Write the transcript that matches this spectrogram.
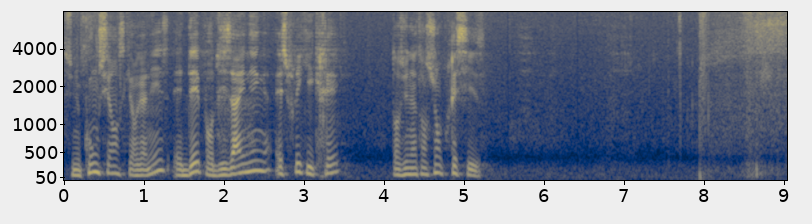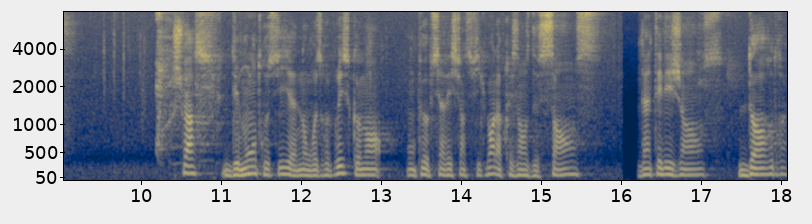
c'est une conscience qui organise, et D pour designing, esprit qui crée dans une intention précise. Schwartz démontre aussi à nombreuses reprises comment on peut observer scientifiquement la présence de sens, d'intelligence, d'ordre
